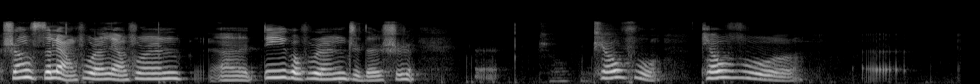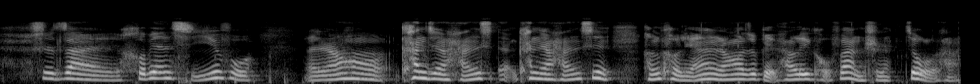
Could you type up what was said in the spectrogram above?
生死两妇人，两妇人，呃，第一个妇人指的是呃漂妇，漂妇，呃，是在河边洗衣服，然后看见韩信看见韩信很可怜，然后就给他了一口饭吃，救了他。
